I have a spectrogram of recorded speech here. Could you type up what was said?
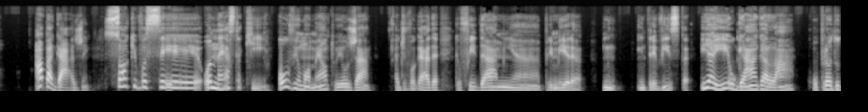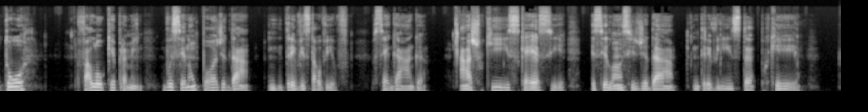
a bagagem. Só que você honesta aqui. Houve um momento, eu já advogada, que eu fui dar a minha primeira entrevista, e aí o Gaga lá, o produtor, falou o que para mim? Você não pode dar entrevista ao vivo. Você é Gaga. Acho que esquece esse lance de dar entrevista, porque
